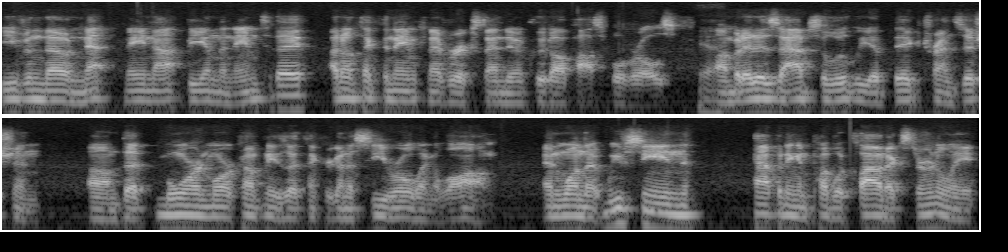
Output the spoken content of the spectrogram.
even though net may not be in the name today. I don't think the name can ever extend to include all possible roles, yeah. um, but it is absolutely a big transition um, that more and more companies I think are going to see rolling along, and one that we've seen happening in public cloud externally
